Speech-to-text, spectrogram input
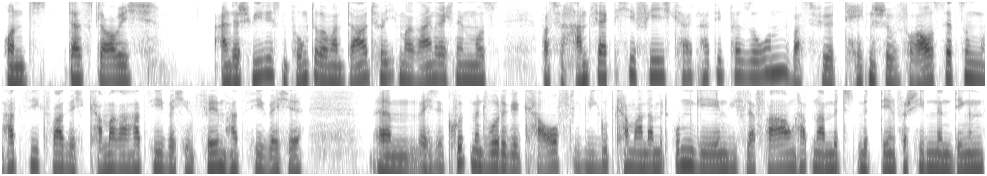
Und das, glaube ich, einer der schwierigsten Punkte, weil man da natürlich immer reinrechnen muss, was für handwerkliche Fähigkeiten hat die Person, was für technische Voraussetzungen hat sie quasi, welche Kamera hat sie, welchen Film hat sie, welche, ähm, welches Equipment wurde gekauft, wie gut kann man damit umgehen, wie viel Erfahrung hat man mit, mit den verschiedenen Dingen.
